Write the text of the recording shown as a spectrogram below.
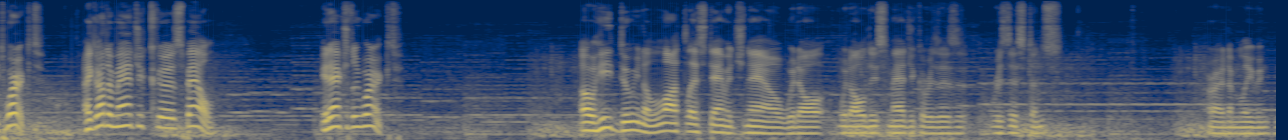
It worked. I got a magic uh, spell. It actually worked. Oh, he's doing a lot less damage now with all with all this magic resi resistance. All right, I'm leaving.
